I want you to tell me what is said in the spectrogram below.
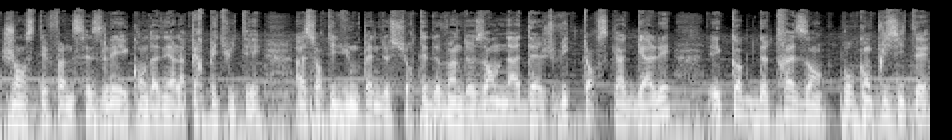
Jean-Stéphane Cézelet est condamné à la perpétuité, assorti d'une peine de sûreté de 22 ans. Nadège Viktorska Gallet est cop de 13 ans pour complicité.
